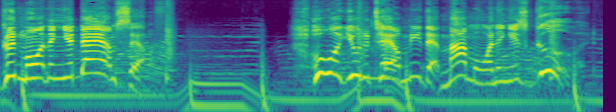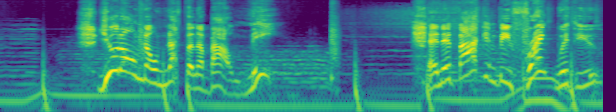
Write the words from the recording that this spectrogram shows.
Good morning, your damn self. Who are you to tell me that my morning is good? You don't know nothing about me. And if I can be frank with you,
